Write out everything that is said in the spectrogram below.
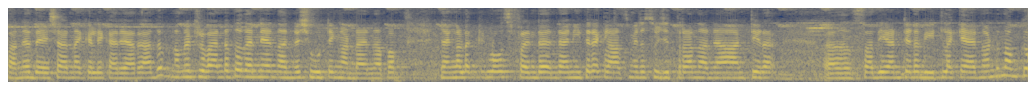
പറഞ്ഞ ദേശാടനക്കിളി കരയാറ്? അത് നമ്മൾ ട്രിവാൻഡത്ത് തന്നെയായിരുന്നു അതിന്റെ ഷൂട്ടിംഗ് ഉണ്ടായിരുന്നത്. അപ്പം ഞങ്ങളുടെ ക്ലോസ് ഫ്രണ്ട് എന്റെ അനീതിയുടെ ക്ലാസ്മേറ്റ് സുചിത്ര എന്ന് പറഞ്ഞ ആന്റിയുടെ സതി ആന്റിയുടെ വീട്ടിലൊക്കെ ആയതുകൊണ്ട് നമുക്ക്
